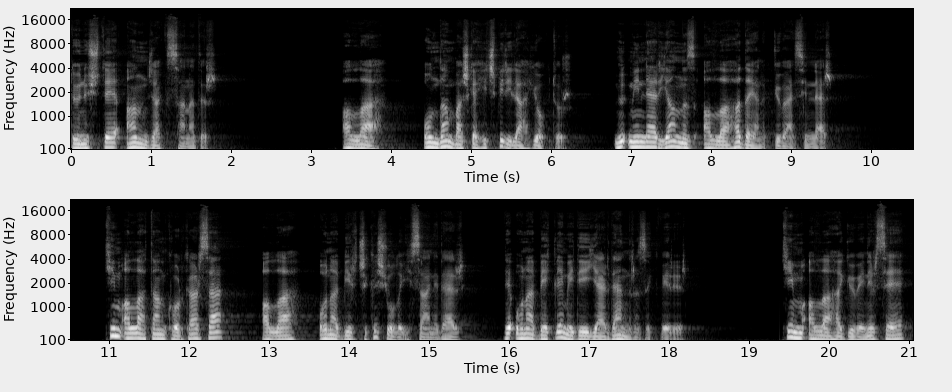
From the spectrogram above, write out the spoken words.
Dönüşte ancak sanadır. Allah, ondan başka hiçbir ilah yoktur. Müminler yalnız Allah'a dayanıp güvensinler. Kim Allah'tan korkarsa, Allah ona bir çıkış yolu ihsan eder ve ona beklemediği yerden rızık verir. Kim Allah'a güvenirse,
